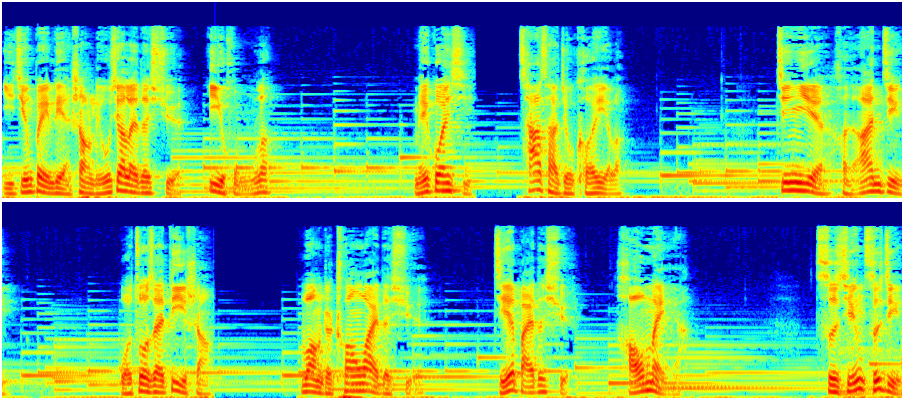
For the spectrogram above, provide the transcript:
已经被脸上流下来的血溢红了。没关系，擦擦就可以了。今夜很安静，我坐在地上，望着窗外的雪，洁白的雪。好美呀！此情此景，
